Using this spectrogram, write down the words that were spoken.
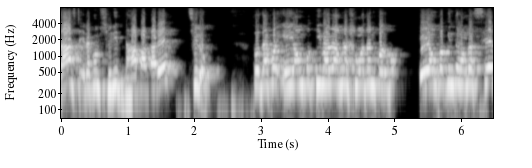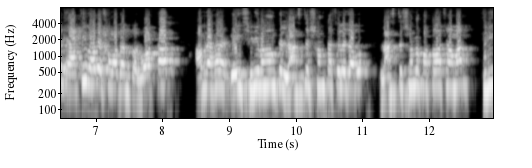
জাস্ট এরকম সিঁড়ির ধাপ আকারে ছিল। তো দেখো, এই অঙ্ক কীভাবে আমরা সমাধান করব? এই অঙ্ক কিন্তু আমরা সেম একই ভাবে সমাধান করব। অর্থাৎ আমরা এখন এই সিঁড়ি ভাঙা অঙ্কের লাস্টের সংখ্যা চলে যাব। লাস্টের সংখ্যা কত আছে আমার? থ্রি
